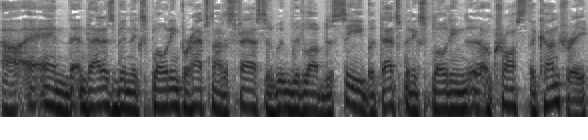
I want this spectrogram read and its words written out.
uh, and, and, that has been exploding, perhaps not as fast as we, would love to see, but that's been exploding uh, across the country.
